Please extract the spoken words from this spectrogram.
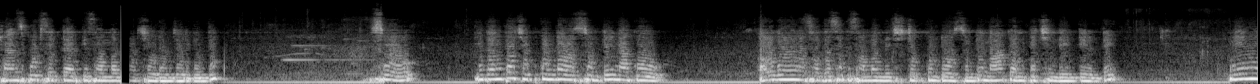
ట్రాన్స్పోర్ట్ సెక్టార్కి సంబంధించి చేయడం జరిగింది. సో ఇదంతా చెప్పుకుంటా వస్తుంటే నాకు అవగాహన సదస్సుకి సంబంధించి చెప్పుకుంటూ వస్తుంటే నాకు అనిపించింది ఏంటి అంటే నేను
